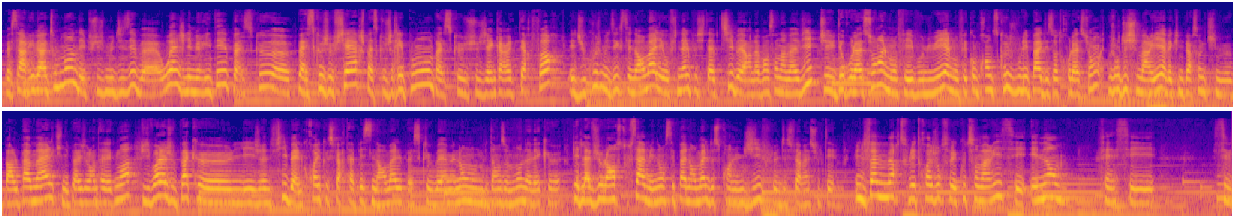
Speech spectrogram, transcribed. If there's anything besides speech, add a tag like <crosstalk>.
ben, ça arrivait à tout le monde. Et puis je me disais ben ouais je l'ai mérité parce que euh, parce que je cherche parce que je réponds parce que j'ai un caractère fort. Et du coup je me disais que c'était normal. Et au final petit à petit ben, en avançant dans ma vie j'ai eu des relations. Elles m'ont fait évoluer. Elles m'ont fait comprendre ce que je voulais pas des autres relations. Aujourd'hui je suis mariée avec une personne qui me parle pas mal qui n'est pas violente avec moi. Puis voilà je veux pas que les jeunes filles elles croient que se faire taper c'est normal parce que maintenant on vit dans un monde avec euh, il y a de la violence tout ça. Mais non c'est pas normal de se prendre une gifle de se faire insulter. Une femme meurt tous les trois jours sous les coups de son mari c'est énorme. C'est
